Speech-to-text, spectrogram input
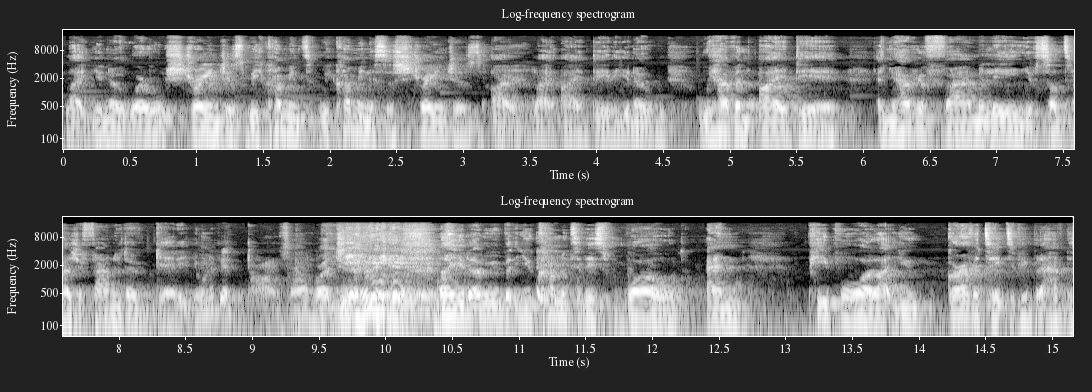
Like you know, we're all strangers. We come into we come in as strangers. I, like ideally, you know, we have an idea, and you have your family, and you sometimes your family don't get it. You want to get danced on, right? Do you know what I mean? like, you know what I mean? But you come into this world and. People are like you gravitate to people that have the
